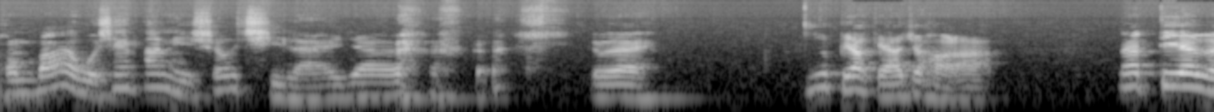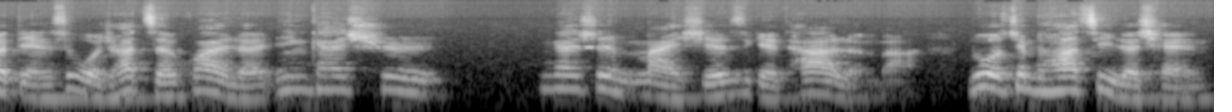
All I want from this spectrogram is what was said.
红包，我先帮你收起来这样，对不对？你就不要给他就好了。那第二个点是，我觉得他责怪人应该是应该是买鞋子给他的人吧。如果这不是他自己的钱，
